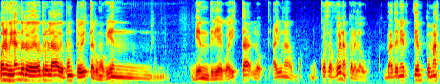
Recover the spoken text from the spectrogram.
Bueno, mirándolo de otro lado, de punto de vista como bien, bien diría egoísta, lo, hay unas cosas buenas para la U va a tener tiempo más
